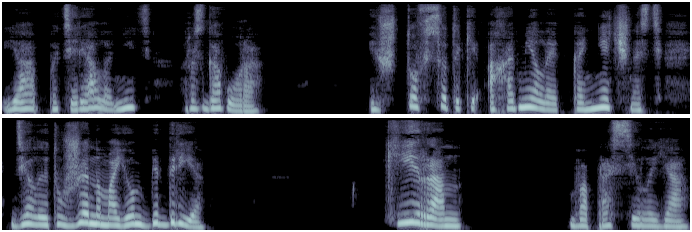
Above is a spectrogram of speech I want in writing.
я потеряла нить разговора? И что все-таки охамелая конечность делает уже на моем бедре? — Киран! — вопросила я.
